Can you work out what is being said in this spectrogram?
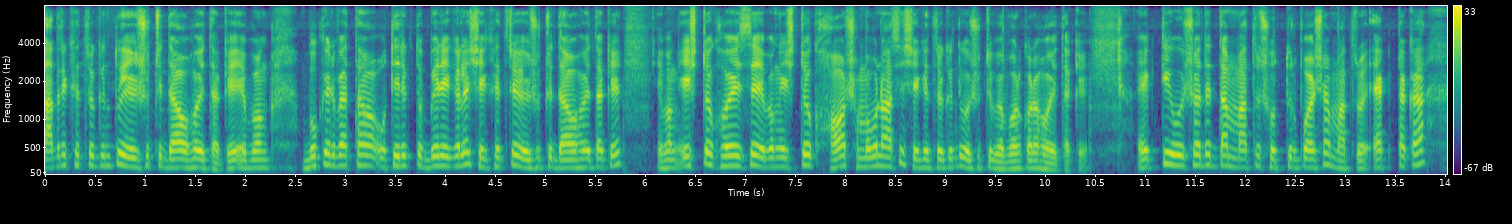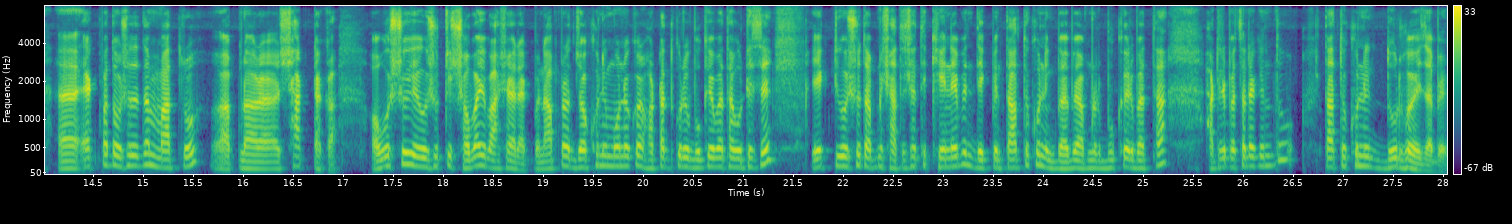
তাদের ক্ষেত্রে কিন্তু এই ওষুধটি দেওয়া হয়ে থাকে এবং বুকের ব্যথা অতিরিক্ত বেড়ে গেলে সেক্ষেত্রে এই ওষুধটি দেওয়া হয়ে থাকে এবং স্ট্রোক হয়েছে এবং স্ট্রোক হওয়ার সম্ভাবনা আছে সেক্ষেত্রে কিন্তু ওষুধটি ব্যবহার করা হয়ে থাকে। একটি ঔষধের দাম মাত্র সত্তর পয়সা, মাত্র এক টাকা এক পাতা ওষুধের দাম মাত্র আপনার ষাট টাকা। অবশ্যই এই ওষুধটি সবাই বাসায় রাখবেন। আপনার যখনই মনে করেন হঠাৎ করে বুকে ব্যথা উঠেছে, একটি ওষুধ আপনি সাথে সাথে খেয়ে নেবেন, দেখবেন তাৎক্ষণিকভাবে আপনার বুকের ব্যথা, হার্টের ব্যথাটা কিন্তু তাৎক্ষণিক দূর হয়ে যাবে।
